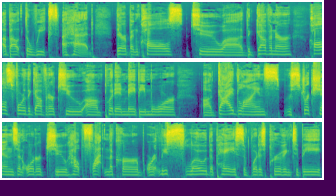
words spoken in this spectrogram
about the weeks ahead. There have been calls to uh, the governor, calls for the governor to um, put in maybe more uh, guidelines, restrictions in order to help flatten the curb or at least slow the pace of what is proving to be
